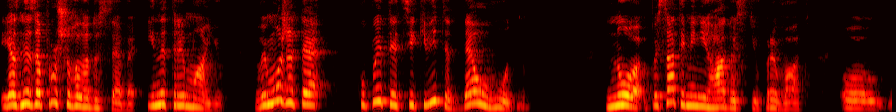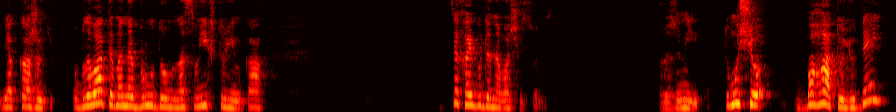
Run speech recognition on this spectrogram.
я не запрошувала до себе і не тримаю. Ви можете купити ці квіти де угодно. Но писати мені гадості в приват, о, як кажуть, обливати мене брудом на своїх сторінках. Це хай буде на вашій совісті. Розумієте? Тому що багато людей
